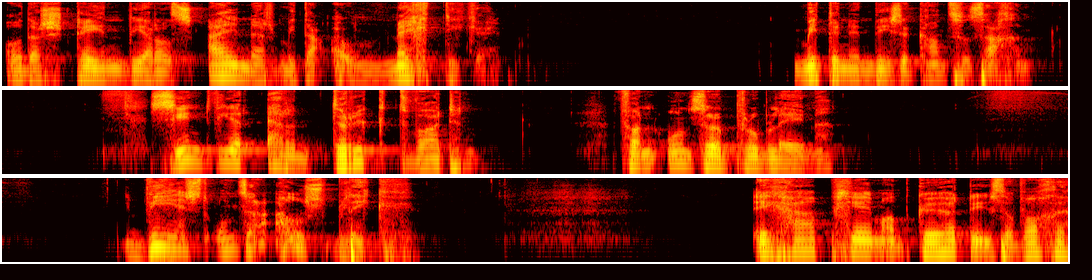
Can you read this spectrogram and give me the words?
Oder stehen wir als einer mit der Allmächtige mitten in diese ganzen Sachen? Sind wir erdrückt worden von unseren Problemen? Wie ist unser Ausblick? Ich habe jemand gehört diese Woche,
